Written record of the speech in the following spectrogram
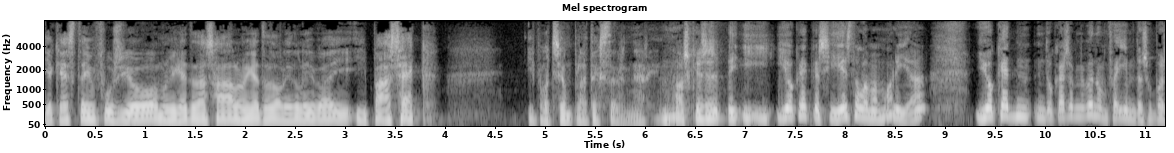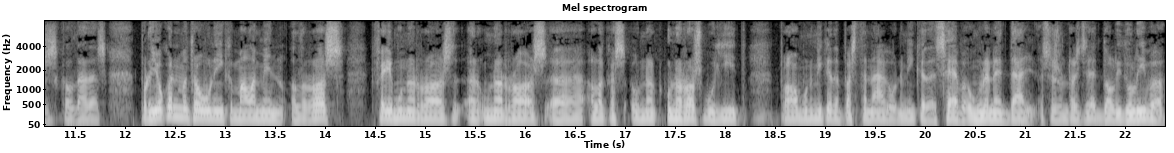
i aquesta infusió amb una miqueta de sal, una miqueta d'oli d'oliva i, i pa sec i pot ser un plat extraordinari. No, és que és, i, jo crec que si és de la memòria, jo aquest, de casa meva no en fèiem de sopes escaldades, però jo quan me trobo una mica malament l'arròs, fèiem un arròs, un arròs, eh, a la, un, un arròs bullit, però amb una mica de pastanaga, una mica de ceba, un granet d'all, això és un ragetet d'oli d'oliva,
